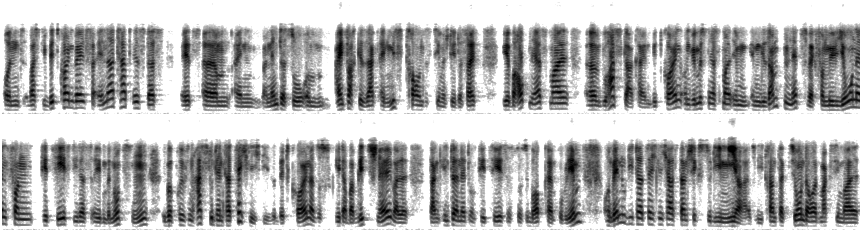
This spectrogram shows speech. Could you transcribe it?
Und was die Bitcoin-Welt verändert hat, ist, dass jetzt ähm, ein, man nennt das so um, einfach gesagt, ein Misstrauenssystem entsteht. Das heißt, wir behaupten erstmal, äh, du hast gar keinen Bitcoin und wir müssen erstmal im, im gesamten Netzwerk von Millionen von PCs, die das eben benutzen, überprüfen, hast du denn tatsächlich diese Bitcoin? Also es geht aber blitzschnell, weil dank Internet und PCs ist das überhaupt kein Problem. Und wenn du die tatsächlich hast, dann schickst du die mir. Also die Transaktion dauert maximal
